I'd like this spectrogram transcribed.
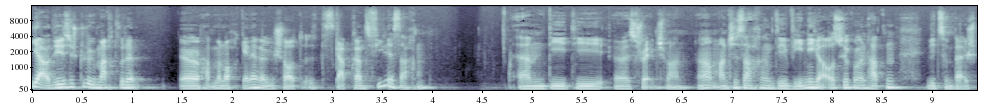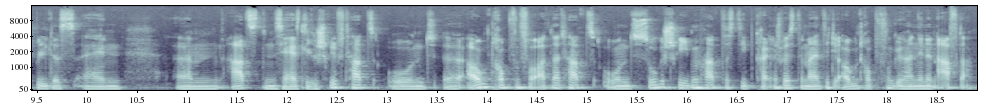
Ja, und wie diese Studie gemacht wurde, äh, hat man noch generell geschaut, es gab ganz viele Sachen, ähm, die, die äh, strange waren. Ja, manche Sachen, die weniger Auswirkungen hatten, wie zum Beispiel, dass ein ähm, Arzt eine sehr hässliche Schrift hat und äh, Augentropfen verordnet hat und so geschrieben hat, dass die Krankenschwester meinte, die Augentropfen gehören in den After.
